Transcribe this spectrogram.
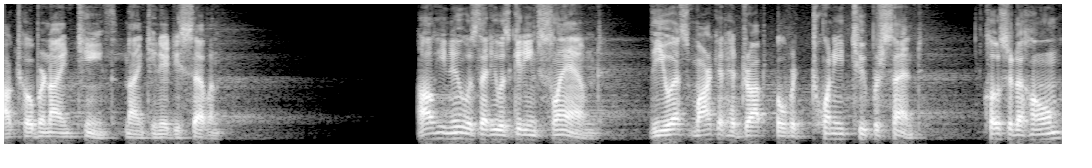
October 19th, 1987. All he knew was that he was getting slammed. The US market had dropped over 22%. Closer to home,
